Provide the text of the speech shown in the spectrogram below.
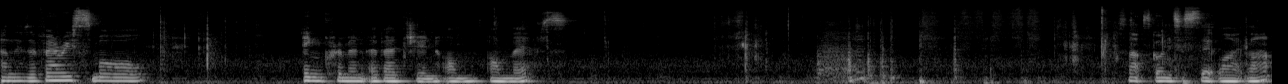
And there's a very small increment of edging on, on this. So that's going to sit like that.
